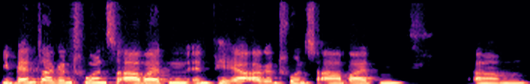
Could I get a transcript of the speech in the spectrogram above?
Eventagenturen zu arbeiten, in PR-Agenturen zu arbeiten, ähm,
